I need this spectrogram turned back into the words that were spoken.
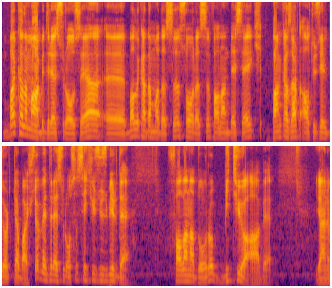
Bakalım abi Dressrosa'ya e, Balık Adam Adası sonrası falan desek Punk Hazard 654'te başlıyor ve Dressrosa 801'de falana doğru bitiyor abi. Yani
